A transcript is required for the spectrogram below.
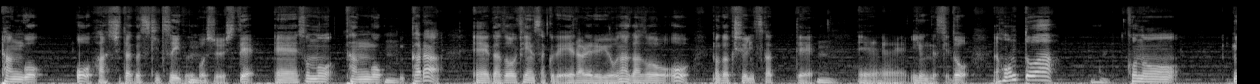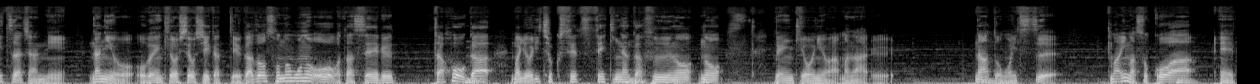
単語をハッシュタグ好きツイートで募集して、えーその単語から、えー画像検索で得られるような画像を、まあ、学習に使って、うん。えーいるんですけど、本当は、この、三つちゃんに何をお勉強してほしいかっていう画像そのものを渡せるた方が、まあ、より直接的な画風の、の勉強には、まあ、なるなと思いつつ、まあ、今そこは、えっ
